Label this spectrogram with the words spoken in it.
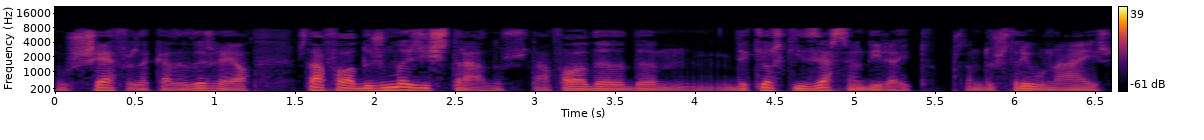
os chefes da casa de Israel, está a falar dos magistrados, está a falar de, de, daqueles que exercem o direito, portanto, dos tribunais,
